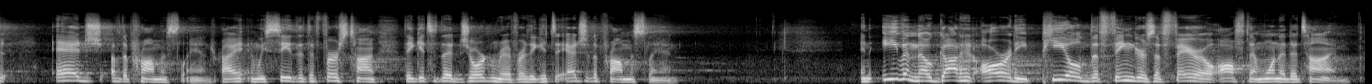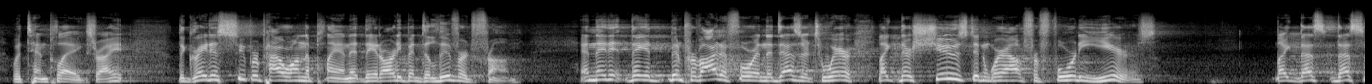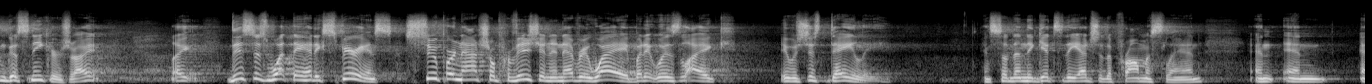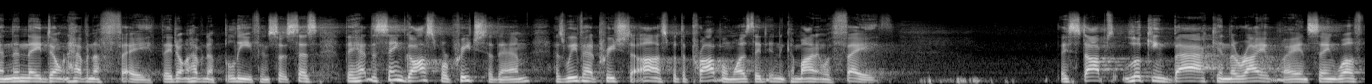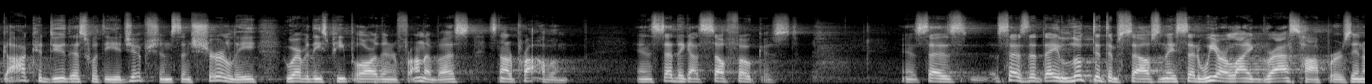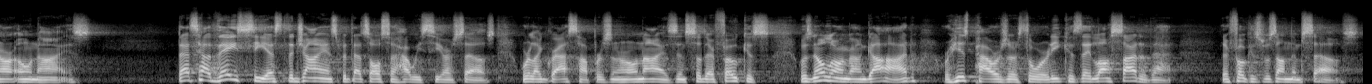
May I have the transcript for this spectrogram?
edge of the promised land, right? And we see that the first time they get to the Jordan River, they get to the edge of the promised land. And even though God had already peeled the fingers of Pharaoh off them one at a time with 10 plagues, right? The greatest superpower on the planet, they had already been delivered from. And they, did, they had been provided for in the desert to where, like, their shoes didn't wear out for 40 years. Like, that's, that's some good sneakers, right? Like, this is what they had experienced supernatural provision in every way, but it was like, it was just daily. And so then they get to the edge of the promised land, and, and and then they don't have enough faith. They don't have enough belief. And so it says they had the same gospel preached to them as we've had preached to us, but the problem was they didn't combine it with faith. They stopped looking back in the right way and saying, well, if God could do this with the Egyptians, then surely whoever these people are that are in front of us, it's not a problem. And instead, they got self focused. And it says, it says that they looked at themselves and they said, We are like grasshoppers in our own eyes. That's how they see us, the giants, but that's also how we see ourselves. We're like grasshoppers in our own eyes. And so their focus was no longer on God or his powers or authority because they lost sight of that. Their focus was on themselves.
